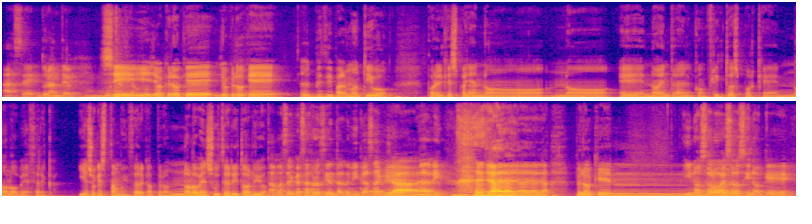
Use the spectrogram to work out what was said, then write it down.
hace durante mucho sí, tiempo. Sí, y yo creo que yo creo que el principal motivo por el que España no, no, eh, no entra en el conflicto es porque no lo ve cerca. Y eso que está muy cerca, pero no lo ve en su territorio. Está más cerca de occidental de mi casa que Madrid. ya, ya, ya, ya, ya. Pero que... Y no solo eso, sino que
